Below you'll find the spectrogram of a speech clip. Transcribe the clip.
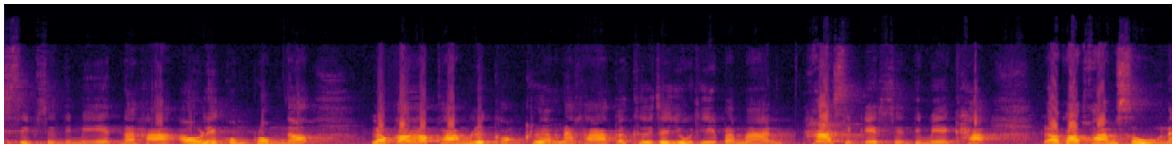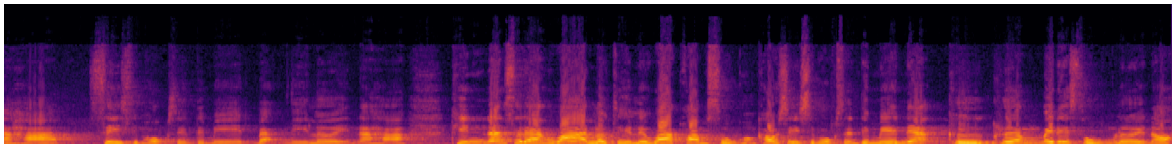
70เซนติเมตรนะคะ เอาเลขกลมๆเนาะแล้วก็ความลึกของเครื่องนะคะ ก็คือจะอยู่ที่ประมาณ 51เซนติเมตรค่ะ แล้วก็ความสูงนะคะ 46เซนติเมตรแบบนี้เลยนะคะทีนั่นแสดงว่าเราจะเห็นเลยว่าความสูงของเขา 46เซนติเมตรเนี่ยคือเครื่องไม่ได้สูงเลยเนาะ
